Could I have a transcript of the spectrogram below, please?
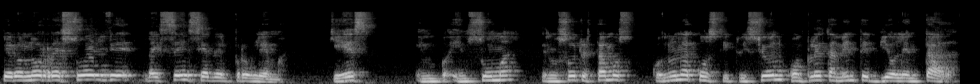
pero no resuelve la esencia del problema, que es, en, en suma, que nosotros estamos con una constitución completamente violentada,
